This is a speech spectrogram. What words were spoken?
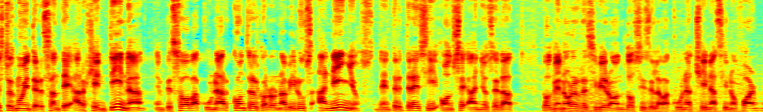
Esto es muy interesante. Argentina empezó a vacunar contra el coronavirus a niños de entre 3 y 11 años de edad. Los menores recibieron dosis de la vacuna china Sinopharm.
